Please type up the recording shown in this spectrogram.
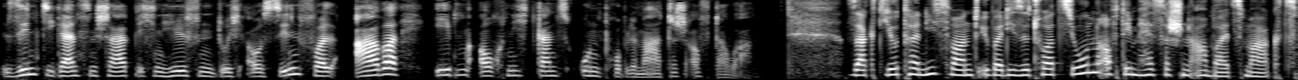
sind die ganzen staatlichen Hilfen durchaus sinnvoll, aber eben auch nicht ganz unproblematisch auf Dauer. Sagt Jutta Nieswand über die Situation auf dem hessischen Arbeitsmarkt.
